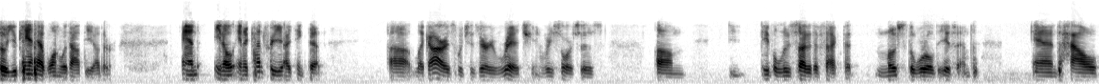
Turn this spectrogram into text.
So you can't have one without the other. And you know, in a country, I think that uh, like ours, which is very rich in resources, um, people lose sight of the fact that most of the world isn't, and how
